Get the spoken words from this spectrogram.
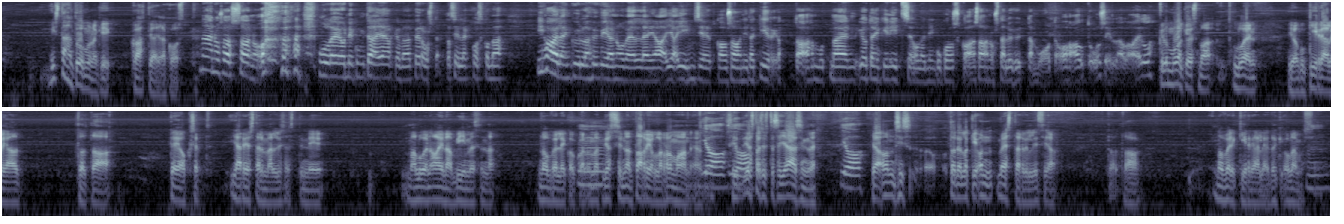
Mistähän tuommoinenkin kahtiajako sitten? Mä en osaa sanoa. Mulla ei ole niin mitään järkevää perustetta sille, koska mä ihailen kyllä hyviä novelleja ja ihmisiä, jotka osaa niitä kirjoittaa, mutta mä en jotenkin itse ole niin kuin koskaan saanut sitä lyhyttä muotoa haltuun sillä lailla. Kyllä mullakin, jos mä luen jonkun kirjailijan tota, teokset järjestelmällisesti, niin mä luen aina viimeisenä novellikokoelman, mm. jos siinä on tarjolla romaaneja. Joo, niin joo. Jostain syystä se jää sinne. Joo, Ja on siis todellakin on mestarillisia tota, novellikirjailijoitakin olemassa. Mm.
